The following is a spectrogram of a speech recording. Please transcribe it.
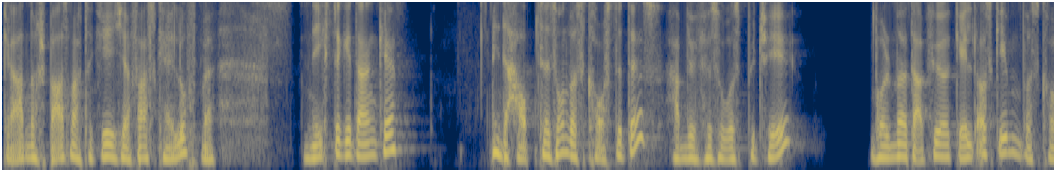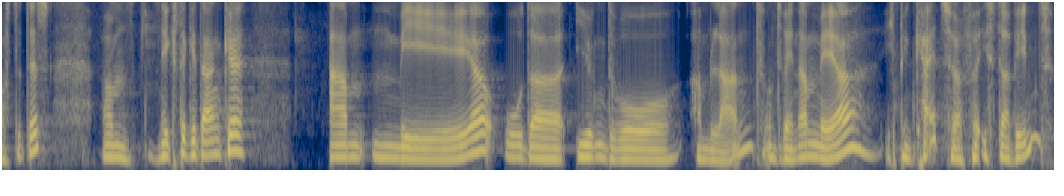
Grad noch Spaß macht, da kriege ich ja fast keine Luft mehr. Nächster Gedanke, in der Hauptsaison, was kostet es? Haben wir für sowas Budget? Wollen wir dafür Geld ausgeben? Was kostet es? Ähm, nächster Gedanke, am Meer oder irgendwo am Land und wenn am Meer, ich bin Kitesurfer, ist da Wind?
